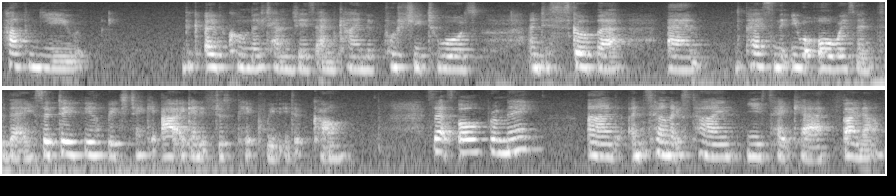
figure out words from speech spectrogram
helping you overcome those challenges and kind of push you towards and discover um, the person that you were always meant to be. So do feel free to check it out. Again, it's just pipwheatley.com. So that's all from me and until next time, you take care. Bye now.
